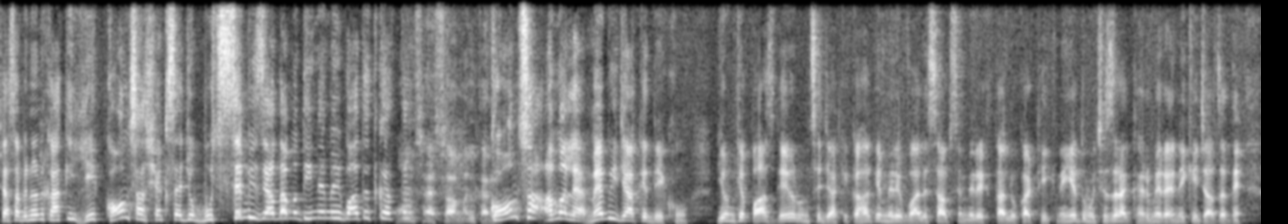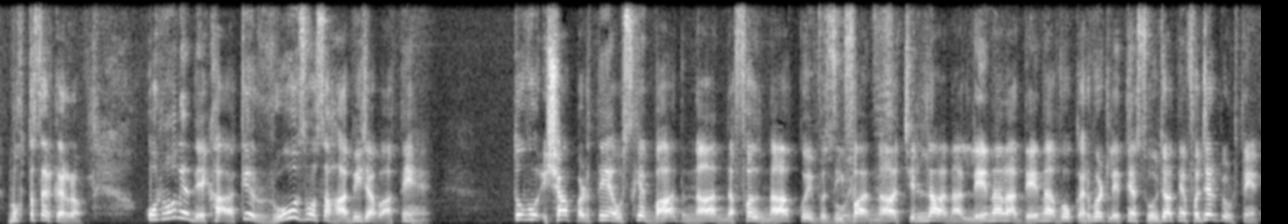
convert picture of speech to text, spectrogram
शाह साहब इन्होंने कहा कि ये कौन सा शख्स है जो मुझसे भी ज़्यादा मदीने में इबादत करता है? कौन सा अमल कौन सा अमल है? मैं भी जाके देखूँ। ये उनके पास गए और उनसे जाके कहा कि मेरे वाले साहब से मेरे ताल्लुका ठीक नहीं है तो मुझे ज़रा घर में रहने की इजाज़त दें। मुख्तसर कर रहा हूँ। उन्होंने देखा कि रोज़ वो सहाबी जब आते हैं तो वो इशा पढ़ते हैं उसके बाद ना नफल ना कोई वजीफ़ा ना चिल्ला ना लेना ना देना वो करवट लेते हैं सो जाते हैं फजर पे उठते हैं।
